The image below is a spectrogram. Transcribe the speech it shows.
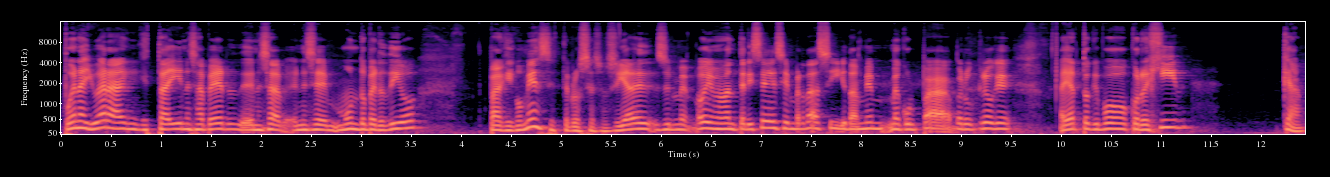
pueden ayudar a alguien que está ahí en, esa per- en, esa, en ese mundo perdido para que comience este proceso? Si ya, de- si me, oye, me mentalicé, si en verdad sí, yo también me culpaba, pero creo que hay harto que puedo corregir. ¿Qué hago?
